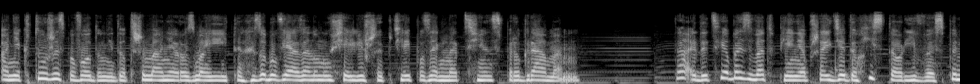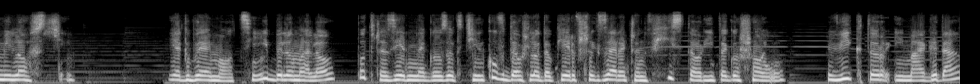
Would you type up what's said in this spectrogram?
a niektórzy z powodu niedotrzymania rozmaitych zobowiązań musieli szybciej pożegnać się z programem. Ta edycja bez wątpienia przejdzie do historii Wyspy Miłości. Jakby emocji było malo, podczas jednego z odcinków doszło do pierwszych zareczeń w historii tego show. Wiktor i Magda,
